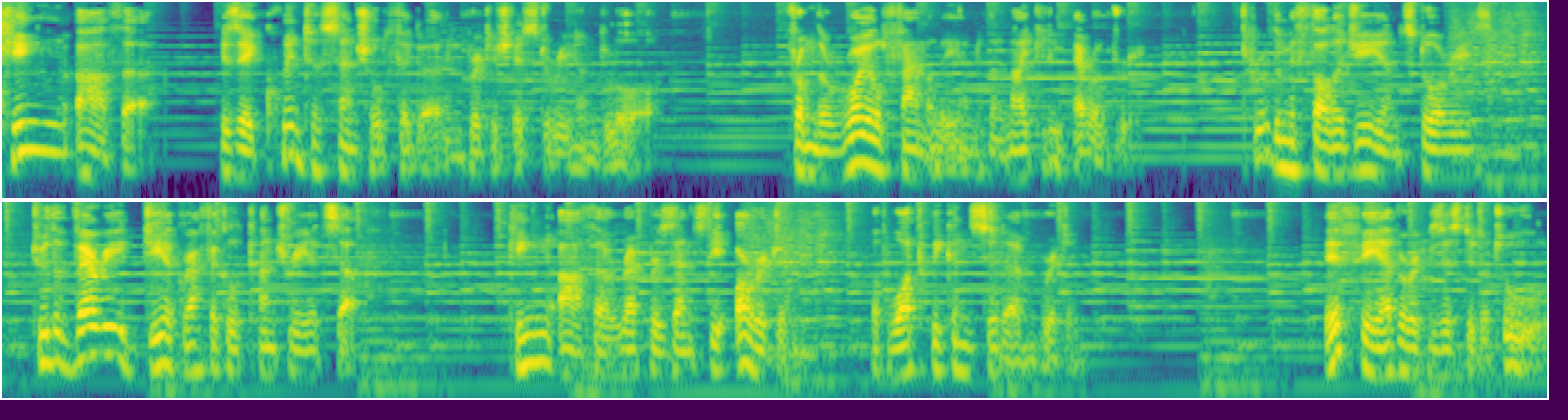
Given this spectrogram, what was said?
King Arthur is a quintessential figure in British history and lore. From the royal family and the knightly heraldry, through the mythology and stories, to the very geographical country itself, King Arthur represents the origin of what we consider Britain. If he ever existed at all,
